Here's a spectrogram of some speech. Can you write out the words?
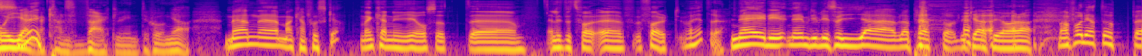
Och igen, jag Snyggt! kan verkligen inte sjunga. Men eh, man kan fuska. Men kan ni ge oss ett, eh, ett litet för, eh, för, vad heter det? Nej det, nej, det blir så jävla pretto, det kan jag inte göra. Man får leta upp, eh,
